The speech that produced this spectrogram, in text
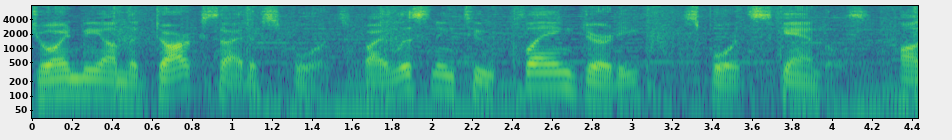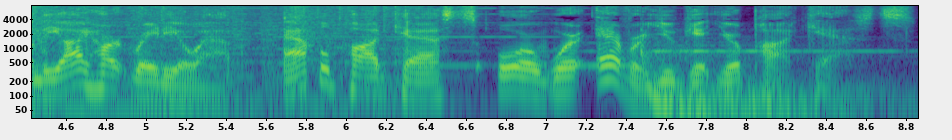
Join me on the dark side of sports by listening to Playing Dirty Sports Scandals on the iHeartRadio app, Apple Podcasts, or wherever you get your podcasts.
